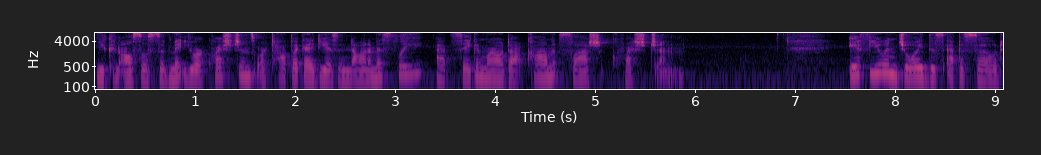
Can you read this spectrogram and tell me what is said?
You can also submit your questions or topic ideas anonymously at saganmorrow.com slash question. If you enjoyed this episode,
